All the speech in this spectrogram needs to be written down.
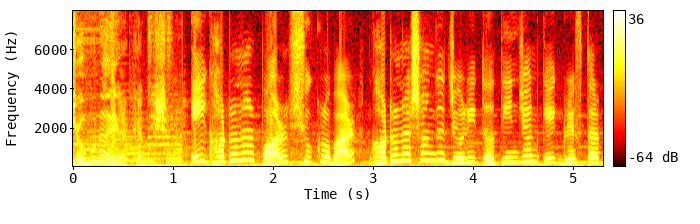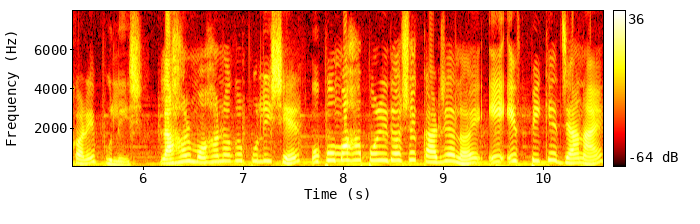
যমুনা এয়ার কন্ডিশনার এই ঘটনার পর শুক্রবার ঘটনার সঙ্গে জড়িত তিনজনকে গ্রেফতার করে পুলিশ। লাহোর মহানগর পুলিশের উপমহাপরিদর্শক কার্যালয় এএফপিকে জানায়,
